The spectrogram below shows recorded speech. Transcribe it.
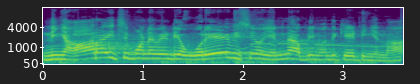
நீங்கள் ஆராய்ச்சி பண்ண வேண்டிய ஒரே விஷயம் என்ன அப்படின்னு வந்து கேட்டிங்கன்னா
